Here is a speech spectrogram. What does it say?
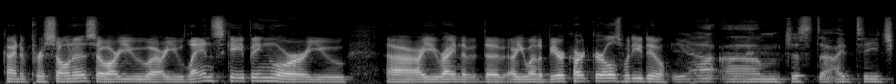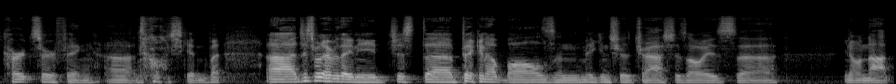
kind of persona. So are you are you landscaping or are you uh, are you riding the, the are you one of the beer cart girls? What do you do? Yeah, um, just uh, I teach cart surfing. Uh, no, just kidding, but uh, just whatever they need. Just uh, picking up balls and making sure the trash is always, uh, you know, not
